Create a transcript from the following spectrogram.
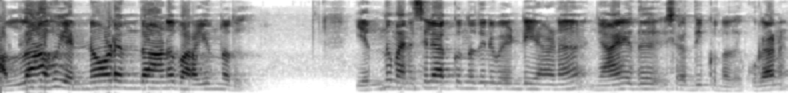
അള്ളാഹു എന്നോട് എന്താണ് പറയുന്നത് എന്ന് മനസ്സിലാക്കുന്നതിന് വേണ്ടിയാണ് ഞാനിത് ശ്രദ്ധിക്കുന്നത്. ഖുറാൻ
